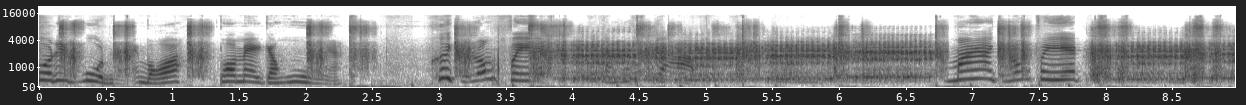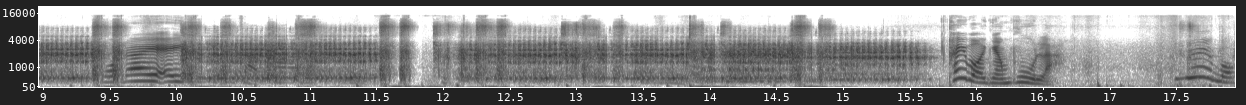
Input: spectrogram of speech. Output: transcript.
บริบูรณ์ไอ้บอกว่าพ่อแม่จะหูไงคือจะลองเฟสแต่ทุกอย่างมาจะลงเฟสพอได้ไอ้ใครบอกยังพูดล่ะไม่บอก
